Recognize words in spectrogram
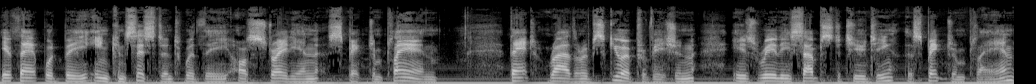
if that would be inconsistent with the Australian Spectrum Plan. That rather obscure provision is really substituting the Spectrum Plan,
